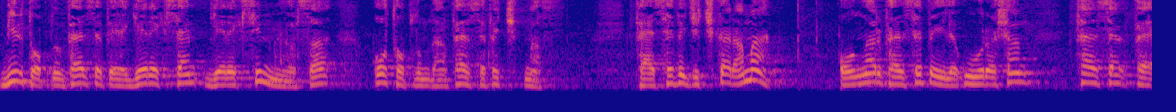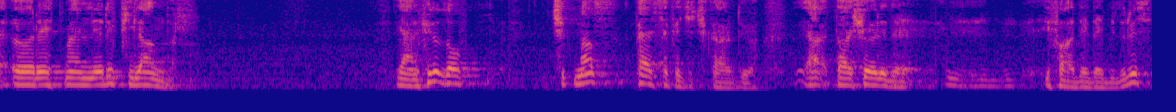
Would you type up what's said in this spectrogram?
Bir toplum felsefeye gereksem gereksinmiyorsa o toplumdan felsefe çıkmaz. Felsefeci çıkar ama onlar felsefeyle uğraşan felsefe öğretmenleri filandır. Yani filozof çıkmaz, felsefeci çıkar diyor. Hatta şöyle de e, ifade edebiliriz.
